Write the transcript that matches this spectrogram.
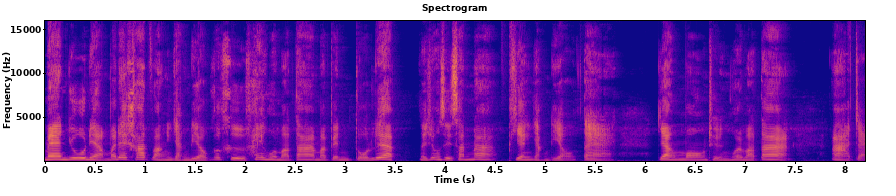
แมนยูเนี่ยไม่ได้คาดหวังอย่างเดียวก็คือให้ฮวนมาต้ามาเป็นตัวเลือกในช่วงซีซั่นหน้าเพียงอย่างเดียว แต่ยังมองถึงฮวนมาต้าอาจจะ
